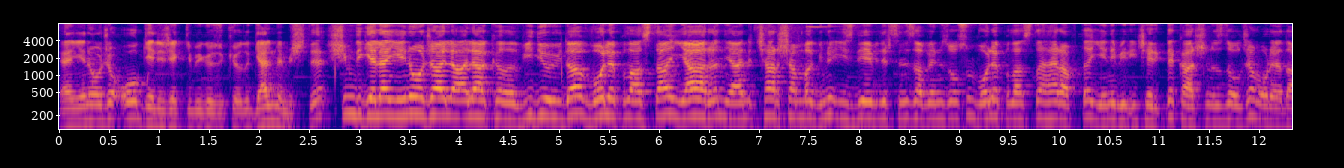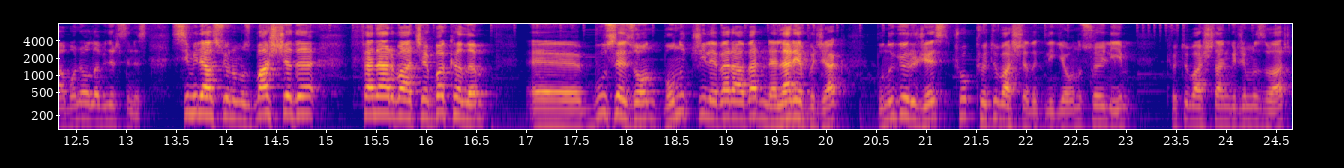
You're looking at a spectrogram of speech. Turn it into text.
Yani yeni hoca o gelecek gibi gözüküyordu. Gelmemişti. Şimdi gelen yeni hocayla alakalı videoyu da Vole Plus'tan yarın yani çarşamba günü izleyebilirsiniz. Haberiniz olsun. Vole Plus'ta her hafta yeni bir içerikle karşınızda olacağım. Oraya da abone olabilirsiniz. Simülasyonumuz başladı. Fenerbahçe bakalım ee, bu sezon Bonucci ile beraber neler yapacak? Bunu göreceğiz. Çok kötü başladık lige onu söyleyeyim. Kötü başlangıcımız var.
